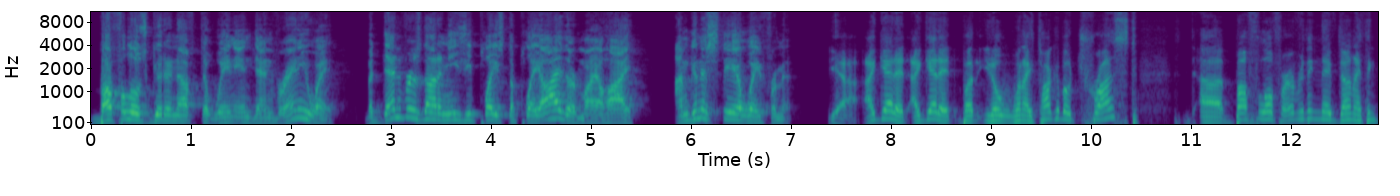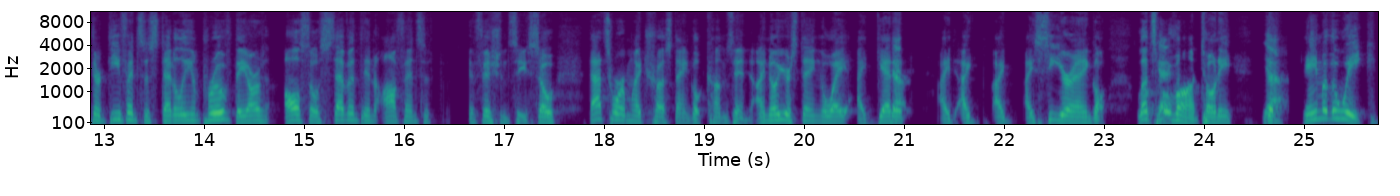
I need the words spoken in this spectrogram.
Buffalo's good enough to win in Denver anyway. But Denver's not an easy place to play either. Mile High. I'm going to stay away from it. Yeah, I get it. I get it. But, you know, when I talk about trust, uh, Buffalo, for everything they've done, I think their defense has steadily improved. They are also seventh in offensive efficiency. So that's where my trust angle comes in. I know you're staying away. I get Yeah. it. I, I, I, I see your angle. Let's Okay. move on, Tony. The Yeah. game of the week.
